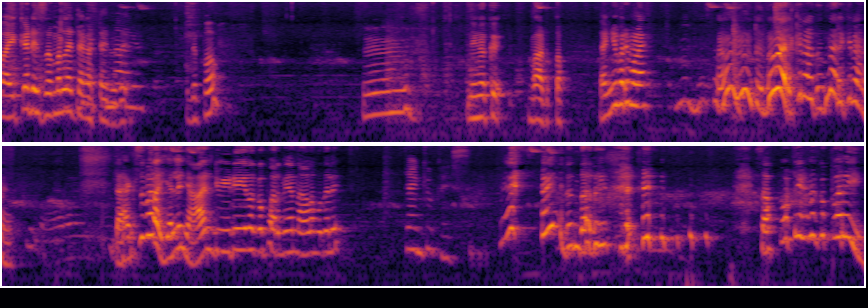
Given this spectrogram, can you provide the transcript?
ഫൈവ് കെ ഡിസംബറിലേറ്റാണ് കട്ട് ചെയ്തത്. ഇതിപ്പോൾ നിങ്ങൾക്ക് അടുത്തോ താങ്ക് യു പറയും മോളെ. തിന്ന് തിരക്കിലാണ് തിന്ന് തിരക്കിലാണ്. താങ്ക്സ് പറ. അല്ല ഞാൻ വീഡിയോ എന്നൊക്കെ പറഞ്ഞ നാളെ മുതൽ താങ്ക് യു ഇതെന്താ അത്? സപ്പോർട്ട് ചെയ്യാനൊക്കെ പറയും.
